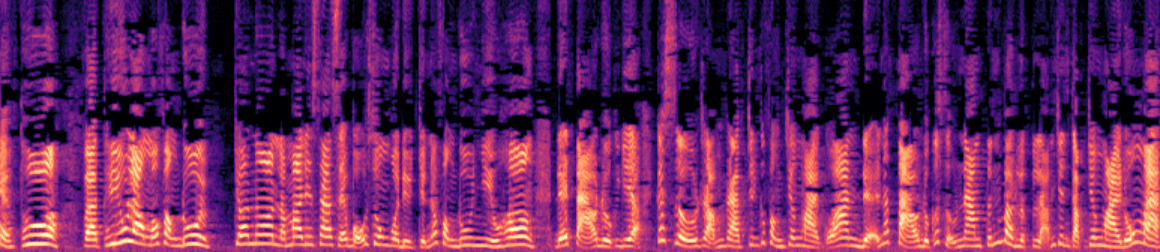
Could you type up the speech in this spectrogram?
nè, thưa Và thiếu lông ở phần đuôi cho nên là Malisa sẽ bổ sung và điều chỉnh ở phần đuôi nhiều hơn để tạo được gì ạ? Cái sự rậm rạp trên cái phần chân mày của anh để nó tạo được cái sự nam tính và lực lãm trên cặp chân mày đúng không mà?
